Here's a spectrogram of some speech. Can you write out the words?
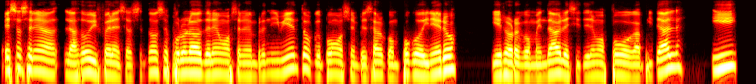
esas serían las dos diferencias. Entonces, por un lado tenemos el emprendimiento, que podemos empezar con poco dinero, y es lo recomendable si tenemos poco capital, y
